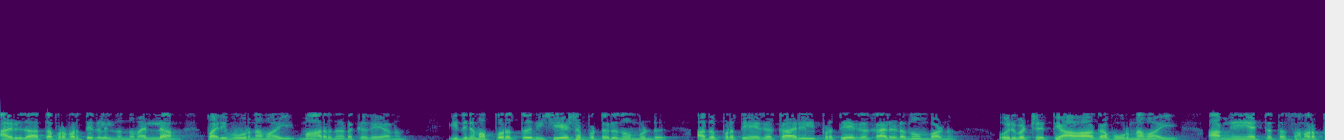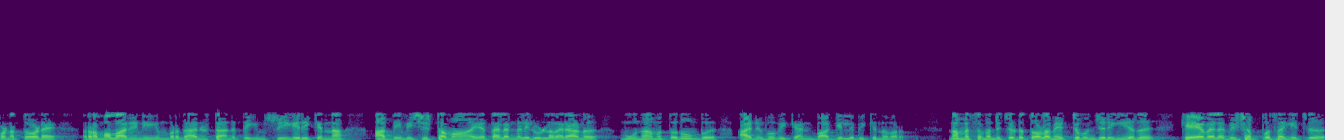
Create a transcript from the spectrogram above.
അരുതാത്ത പ്രവർത്തികളിൽ നിന്നും എല്ലാം പരിപൂർണമായി മാറി നടക്കുകയാണ്. ഇതിനുമപ്പുറത്ത് വിശേഷപ്പെട്ട ഒരു നോമ്പുണ്ട്. അത് പ്രത്യേകക്കാരിൽ പ്രത്യേകക്കാരുടെ നോമ്പാണ്. ഒരുപക്ഷെ ത്യാഗപൂർണമായി അങ്ങേയറ്റത്തെ സമർപ്പണത്തോടെ റമദാനിനെയും വ്രതാനുഷ്ഠാനത്തെയും സ്വീകരിക്കുന്ന അതിവിശിഷ്ടമായ തലങ്ങളിലുള്ളവരാണ് മൂന്നാമത്തെ നോമ്പ് അനുഭവിക്കാൻ ഭാഗ്യം ലഭിക്കുന്നവർ. നമ്മെ സംബന്ധിച്ചിടത്തോളം ഏറ്റവും ചുരുങ്ങിയത് കേവല വിശപ്പ് സഹിച്ച്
